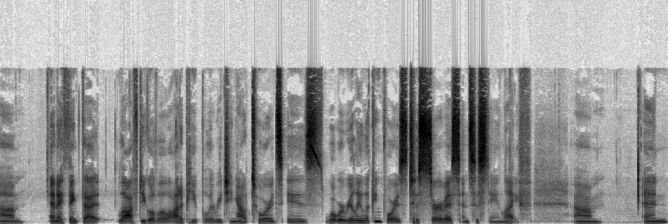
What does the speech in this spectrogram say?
Um, and I think that lofty goal that a lot of people are reaching out towards is what we're really looking for is to service and sustain life. Um, and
